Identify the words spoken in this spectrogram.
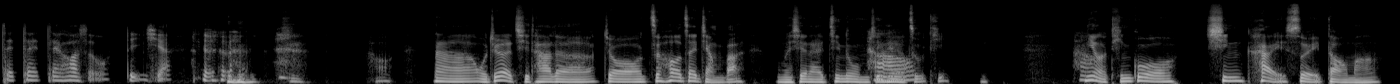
在在在画什么？等一下，好，那我觉得其他的就之后再讲吧。我们先来进入我们今天的主题。你有听过辛亥隧道吗？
